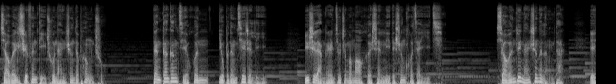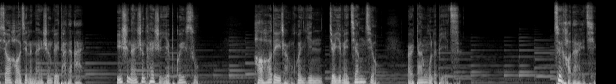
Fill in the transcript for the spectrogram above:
小文十分抵触男生的碰触，但刚刚结婚又不能接着离，于是两个人就这么貌合神离的生活在一起。小文对男生的冷淡，也消耗尽了男生对她的爱，于是男生开始夜不归宿。好好的一场婚姻，就因为将就，而耽误了彼此。最好的爱情，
